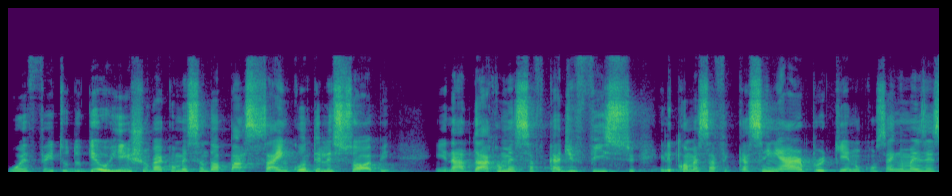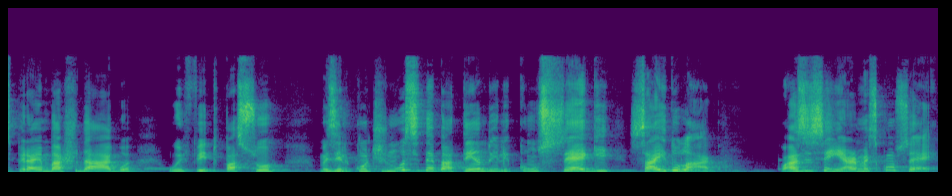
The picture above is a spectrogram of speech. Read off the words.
O efeito do Gelricho vai começando a passar enquanto ele sobe, e nadar começa a ficar difícil. Ele começa a ficar sem ar porque não consegue mais respirar embaixo da água. O efeito passou. Mas ele continua se debatendo e ele consegue sair do lago. Quase sem ar, mas consegue.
